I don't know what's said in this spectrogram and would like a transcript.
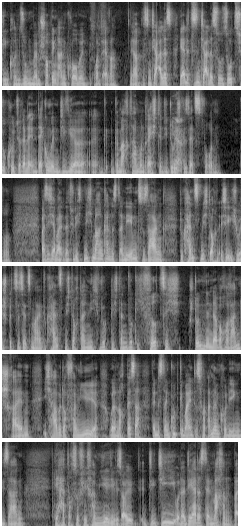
den Konsum beim Shopping ankurbeln, whatever. Ja, das sind ja alles, ja, das sind ja alles so soziokulturelle Entdeckungen, die wir äh, gemacht haben und Rechte, die durchgesetzt wurden. So. Was ich aber natürlich nicht machen kann, ist daneben zu sagen, du kannst mich doch, ich, ich überspitze es jetzt mal, du kannst mich doch dann nicht wirklich, dann wirklich 40 Stunden in der Woche ranschreiben, ich habe doch Familie. Oder noch besser, wenn es dann gut gemeint ist von anderen Kollegen, die sagen, der hat doch so viel Familie, wie soll die, die oder der das denn machen? Bei,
